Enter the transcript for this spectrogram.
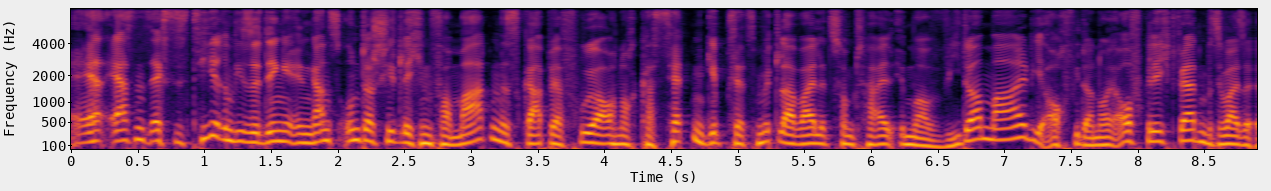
äh, erstens existieren diese Dinge in ganz unterschiedlichen Formaten. Es gab ja früher auch noch Kassetten, gibt es jetzt mittlerweile zum Teil immer wieder mal, die auch wieder neu aufgelegt werden, beziehungsweise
